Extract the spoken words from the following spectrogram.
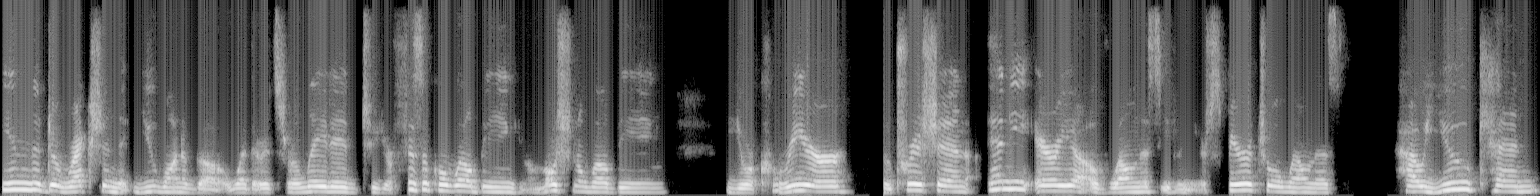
in the direction that you want to go, whether it's related to your physical well being, your emotional well being, your career, nutrition, any area of wellness, even your spiritual wellness, how you can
